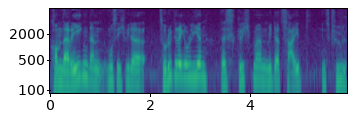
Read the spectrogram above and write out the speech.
kommt der Regen, dann muss ich wieder zurückregulieren. Das kriegt man mit der Zeit ins Gefühl.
